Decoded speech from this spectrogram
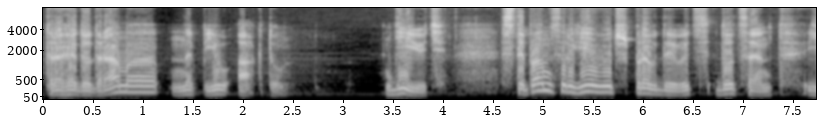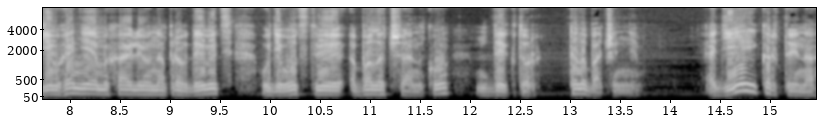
Трагедодрама на півакту. Діють Степан Сергійович Правдивець, доцент, Євгенія Михайлівна Правдивець у дівоцтві Балаченко, диктор, телебачення. Дія і картина.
